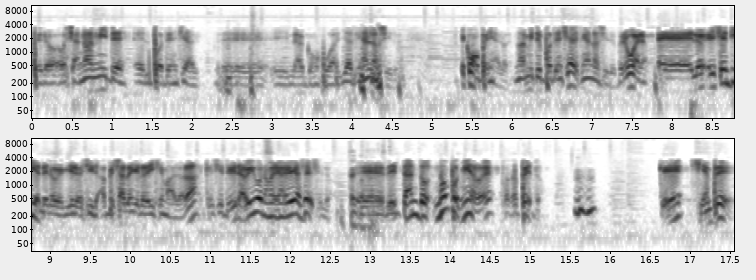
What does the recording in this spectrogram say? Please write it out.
Pero, o sea, no admite el potencial eh, y la conjugación. Y al final no sirve. Es como Peñarol, no admite el potencial y al final no sirve. Pero bueno, eh, lo- se entiende lo que quiero decir, a pesar de que lo dije mal, ¿verdad? Que si estuviera vivo no me debería hacérselo. Eh, de tanto, no por miedo, ¿eh? Por respeto. Que siempre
